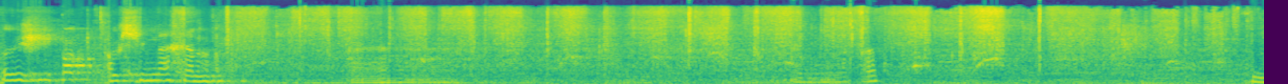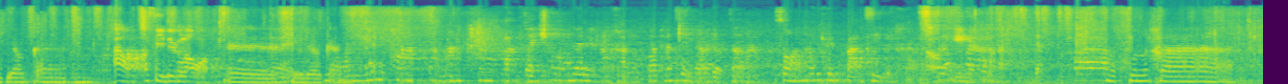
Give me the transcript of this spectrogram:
เอ้ยก็ดูคลิปนานอ่าอันนี้นะคะ สีเดียวกัน อ้าวเอาสีเดียวกับเราอะเออ สีเดียวกัน วันนี้ลูกค้าสามารถทาตามใจชอบได้เลยนะคะ แล้วก็ถ้าเสร็จแล้วเดี๋ยวจะสอนทำเป็นปางสีค่ะ โอเคค่ะ ขอบคุณค่ะ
